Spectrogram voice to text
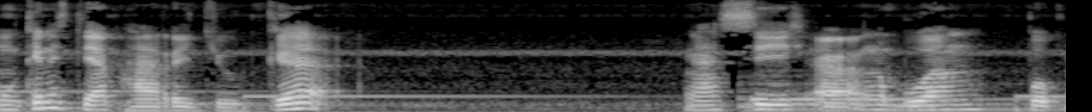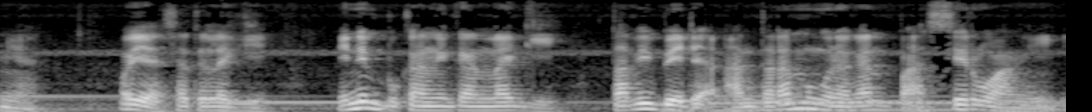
Mungkin setiap hari juga ngasih uh, ngebuang pupnya. Oh ya, satu lagi. Ini bukan lingkaran lagi, tapi beda antara menggunakan pasir wangi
